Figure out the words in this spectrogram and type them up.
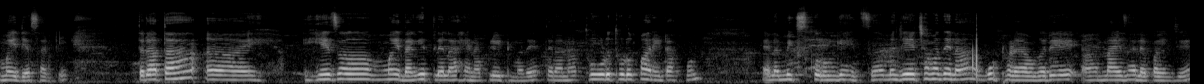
मैद्यासाठी. तर आता हे जो मैदा घेतलेला आहे ना प्लेटमध्ये त्याला ना थोडं थोडं पाणी टाकून याला मिक्स करून घ्यायचं. म्हणजे याच्यामध्ये ना गुठळ्या वगैरे नाही झाल्या पाहिजे.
